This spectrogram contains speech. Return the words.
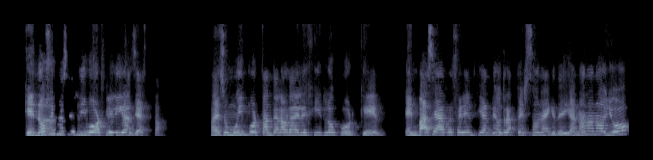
Que no firmes el divorcio y digas ya está. Eso es muy importante a la hora de elegirlo porque en base a referencias de otras personas que te digan, no, no, no, yo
